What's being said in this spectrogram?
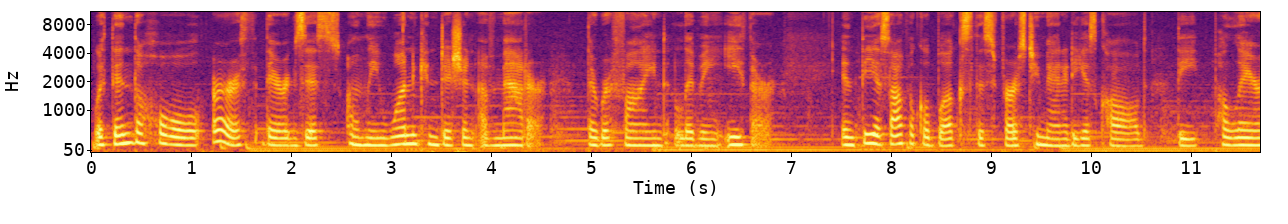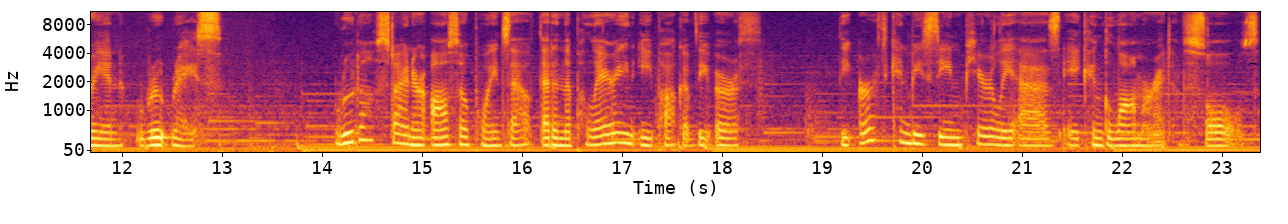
Within the whole earth, there exists only one condition of matter, the refined living ether. In theosophical books, this first humanity is called the Polarian root race. Rudolf Steiner also points out that in the Polarian epoch of the Earth, the Earth can be seen purely as a conglomerate of souls,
